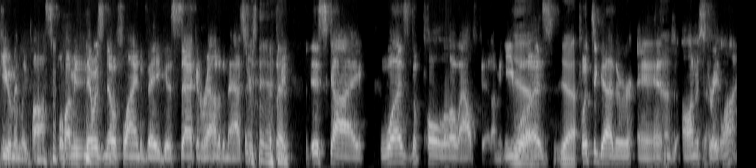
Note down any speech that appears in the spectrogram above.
humanly possible. I mean, there was no flying to Vegas, second round of the Masters. I mean, this guy was the polo outfit. I mean, he Yeah. was yeah. put together and on a straight line.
